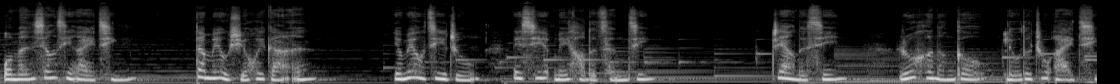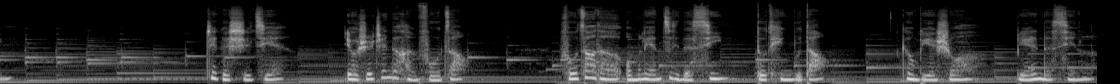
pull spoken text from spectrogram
我们相信爱情，但没有学会感恩，也没有记住那些美好的曾经？这样的心，如何能够留得住爱情？这个世界。有时真的很浮躁，浮躁的我们连自己的心都听不到，更别说别人的心了。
